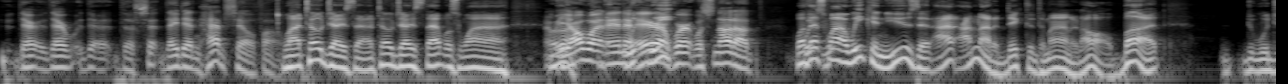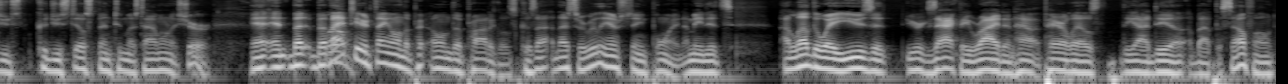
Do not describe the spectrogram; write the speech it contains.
they're, they're, the, the, they didn't have cell phones. Well, I told Jase that. I told Jase that was why. I mean, y'all went in an we, era we, where it was not a. Well, we, that's why we can use it. I, I'm not addicted to mine at all, but would you could you still spend too much time on it? Sure. And, and but but well, back to your thing on the on the prodigals because that's a really interesting point. I mean, it's I love the way you use it. You're exactly right in how it parallels the idea about the cell phone.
